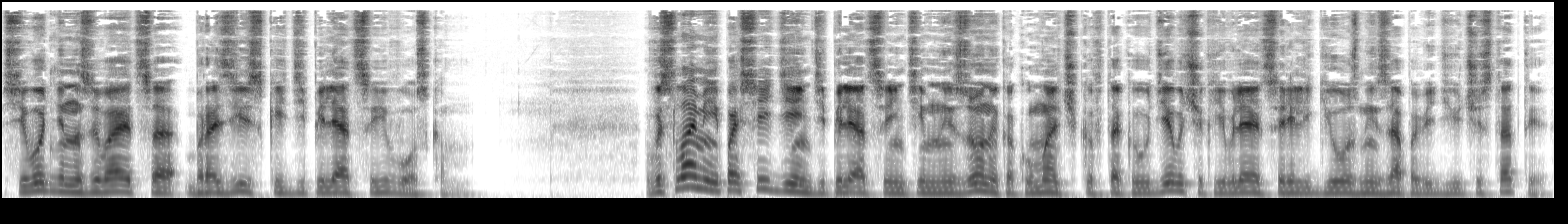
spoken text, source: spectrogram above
сегодня называется бразильской депиляцией воском. В исламе и по сей день депиляция интимной зоны, как у мальчиков, так и у девочек, является религиозной заповедью чистоты.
